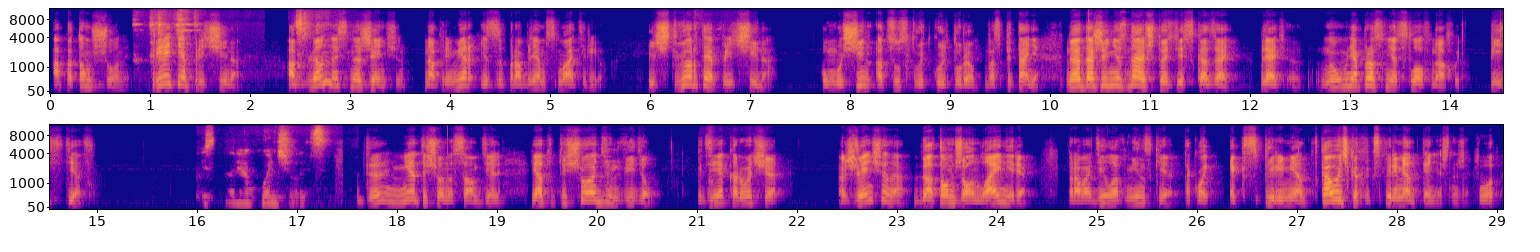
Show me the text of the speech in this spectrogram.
а потом жены. Третья причина – обзленность на женщин, например, из-за проблем с матерью. И четвертая причина – у мужчин отсутствует культура воспитания. Но я даже не знаю, что здесь сказать. Блять, ну у меня просто нет слов нахуй. Пиздец. История кончилась. Да нет еще на самом деле. Я тут еще один видел где, короче, женщина на том же онлайнере проводила в Минске такой эксперимент. В кавычках эксперимент, конечно же. Вот.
